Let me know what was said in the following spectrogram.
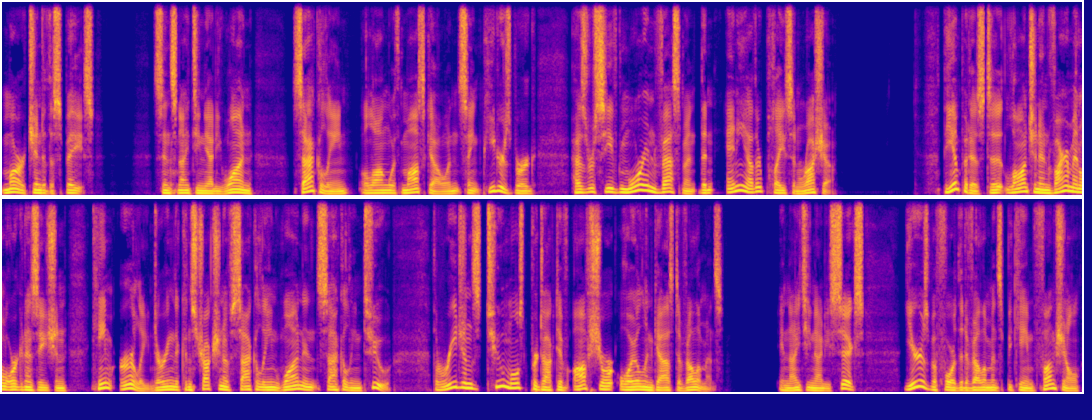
march into the space. Since 1991, Sakhalin, along with Moscow and St. Petersburg, has received more investment than any other place in Russia. The impetus to launch an environmental organization came early during the construction of Sakhalin 1 and Sakhalin 2, the region's two most productive offshore oil and gas developments. In 1996, years before the developments became functional,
